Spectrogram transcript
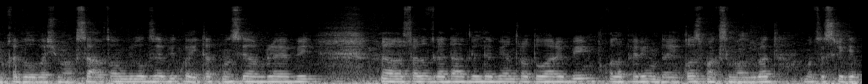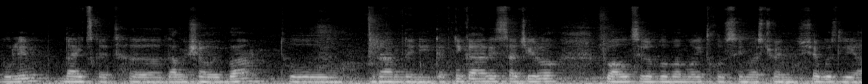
ემხედველობაში მაქვს ავტომობილო გზები კვეით ატმოსფერულეები სადაც გადაადგილდებიან ტროტუარები. ყველაფერი უნდა იყოს მაქსიმალურად მოწესრიგებული დაიწყეთ გამუშავება თუ რამდენი ტექნიკა არის საჭირო? თუ აუცილებლობა მოითხოვს იმას ჩვენ შეგვიძლია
